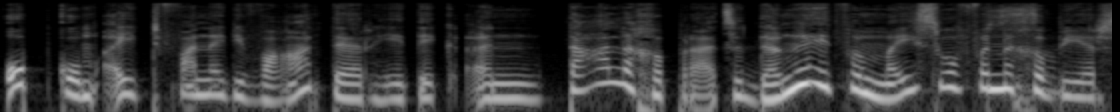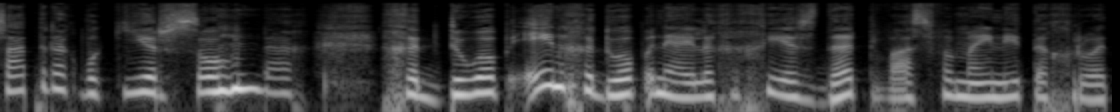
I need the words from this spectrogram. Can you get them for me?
opkom uit vanuit die water het ek in tale gepraat. So dinge het vir my so vinnig gebeur. Saterdag bekeer, Sondag gedoop en gedoop in die Heilige Gees. Dit was vir my net 'n groot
